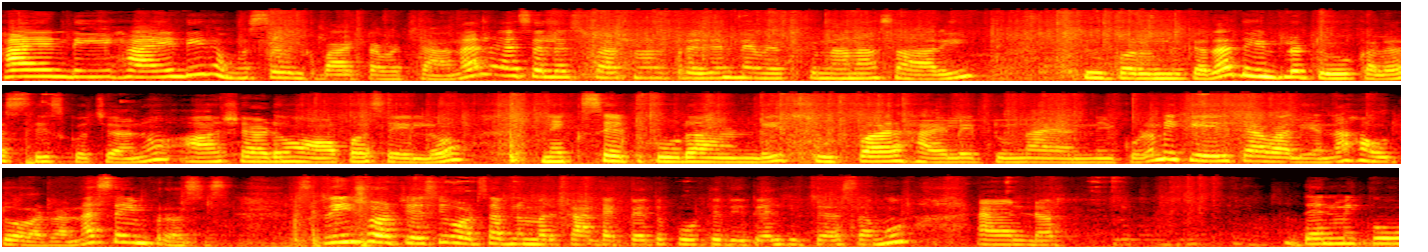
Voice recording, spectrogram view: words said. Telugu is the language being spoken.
హాయ్ అండి హాయ్ అండి. నమస్తే welcome back to our channel SLS fashion present నేను వేసుకున్నాను? సారీ సూపర్ ఉంది కదా. దీంట్లో టూ కలర్స్ తీసుకొచ్చాను. ఆ షాడో ఆఫర్ సేల్లో నెక్ సెట్ కూడా అండి సూపర్ హైలైట్ ఉన్నాయన్నీ కూడా. మీకు ఏది కావాలి అన్న హౌ టు ఆర్డర్ అన్న సేమ్ ప్రాసెస్ స్క్రీన్ షాట్ చేసి వాట్సాప్ నెంబర్ కాంటాక్ట్ అయితే పూర్తి డీటెయిల్స్ ఇచ్చేస్తాము. అండ్ దెన్ మీకు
